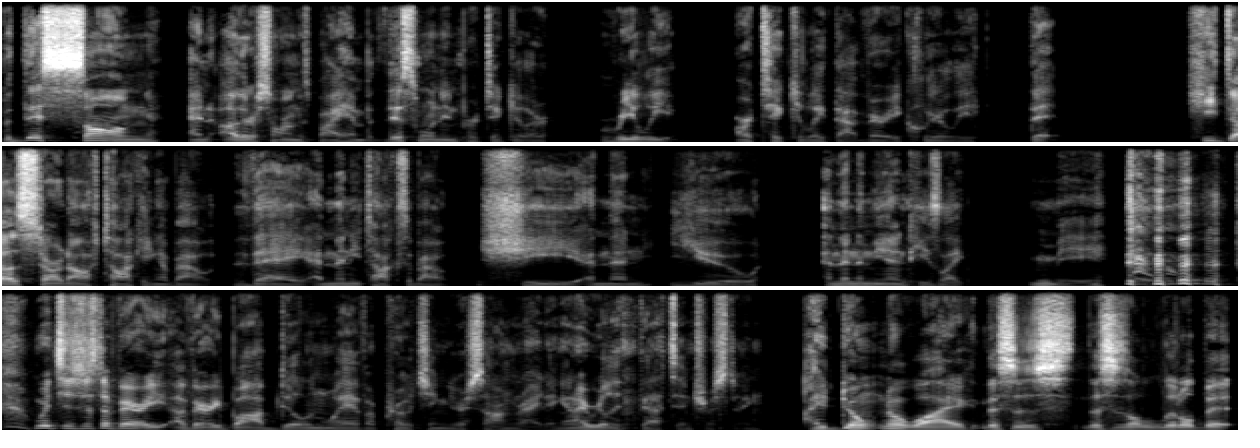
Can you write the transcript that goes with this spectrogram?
But this song and other songs by him, but this one in particular, really articulate that very clearly. He does start off talking about they, and then he talks about she, and then you, and then in the end he's like me, which is just a very a very Bob Dylan way of approaching your songwriting, and I really think that's interesting. I don't know why this is this is a little bit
